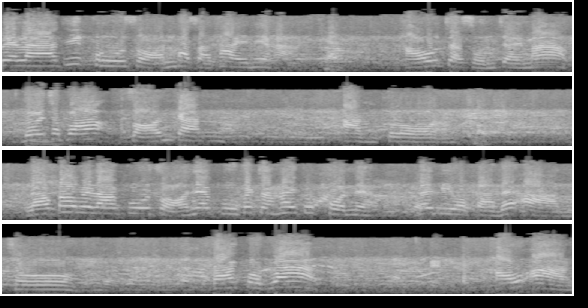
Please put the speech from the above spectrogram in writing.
เวลาที่ครูสอนภาษาไทยเนี่ยค่ะ ครับเขาจะสนใจมาก โดยเฉพาะสอนกันอ่านกลอน ครับ แล้วก็เวลาครูสอนเนี่ยครูก็จะให้ทุกคนเนี่ยได้มีโอกาสได้อ่านโชว์ ปรากฏว่า เขาอ่าน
